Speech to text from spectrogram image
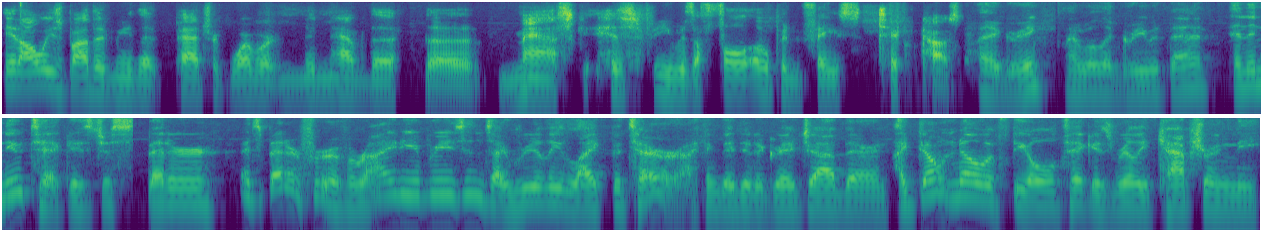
It always bothered me that Patrick Warburton didn't have the the mask. His he was a full open face tick costume. I agree. I will agree with that. And the new tick is just better. It's better for a variety of reasons. I really like the terror. I think they did a great job there. And I don't know if the old tick is really capturing the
